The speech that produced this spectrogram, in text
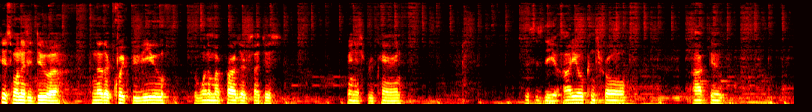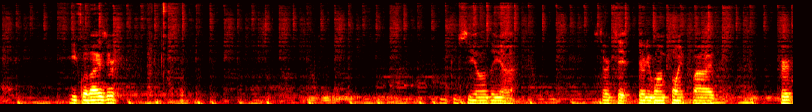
Just wanted to do a another quick review for one of my projects I just finished repairing. This is the audio control octave equalizer. You can see all the uh, starts at 31.5 hertz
